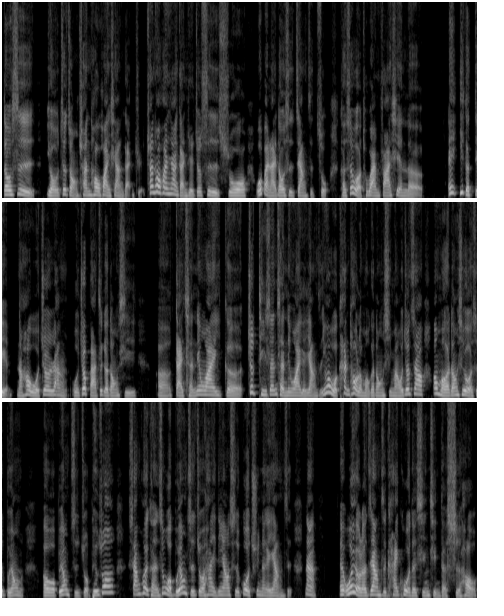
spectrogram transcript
都是有这种穿透幻象感觉。穿透幻象感觉就是说我本来都是这样子做，可是我突然发现了。哎，一个点，然后我就让我就把这个东西，呃，改成另外一个，就提升成另外一个样子。因为我看透了某个东西嘛，我就知道哦，某个东西我是不用，呃，我不用执着。比如说商会，可能是我不用执着，它一定要是过去那个样子。那，哎，我有了这样子开阔的心情的时候，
